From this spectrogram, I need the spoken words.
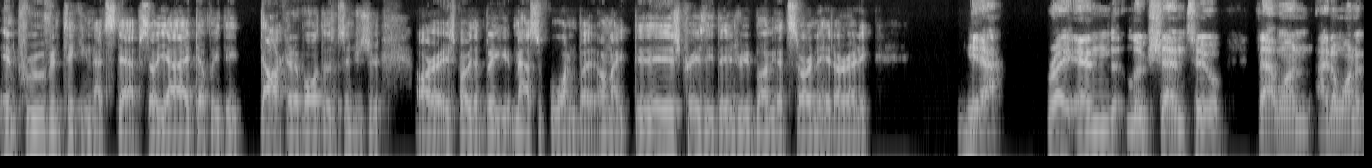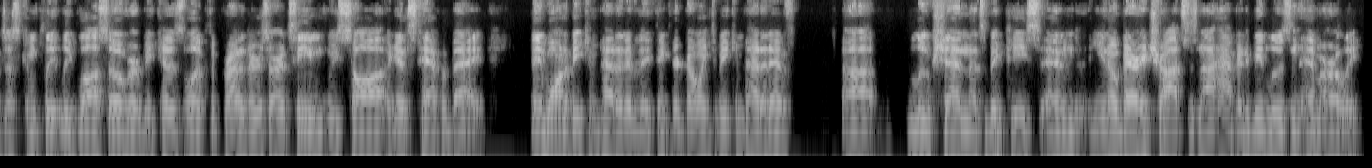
improve in taking that step. So yeah, I definitely think Dach out of all those injuries are, are is probably the big massive one. But oh my, it is crazy the injury bug that's starting to hit already. Yeah, right. And Luke Schenn too. That one I don't want to just completely gloss over because look, the Predators are a team we saw against Tampa Bay. They want to be competitive. They think they're going to be competitive uh, Luke Schenn, that's a big piece. And you know, Barry Trotz is not happy to be losing him early.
